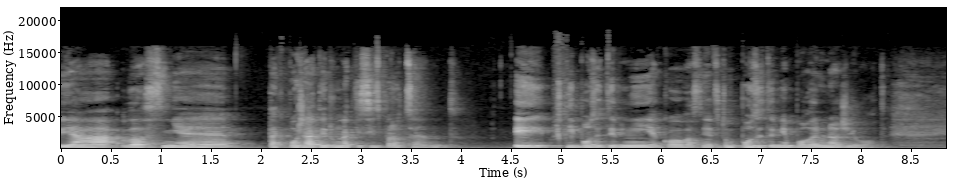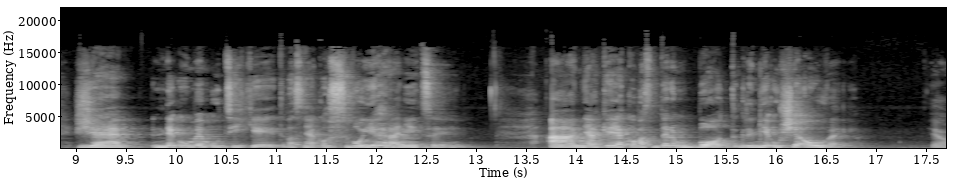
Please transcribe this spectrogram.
Já vlastně tak pořád jedu na tisíc procent i v té pozitivní, jako vlastně v tom pozitivním pohledu na život. Že neumím ucítit vlastně jako svoji hranici a nějaký jako vlastně ten bod, kdy mě už je ouvej. Jo.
